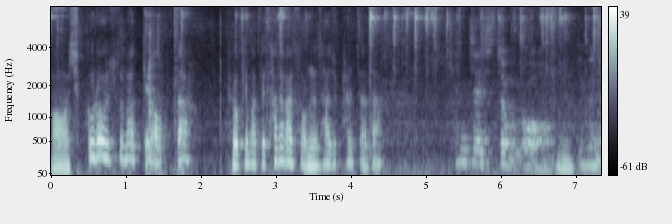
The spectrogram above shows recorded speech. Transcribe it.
어, 시끄러울 수밖에 없다. 그렇게밖에 살아갈 수 없는 사주팔자다. 현재 시점으로 이분이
